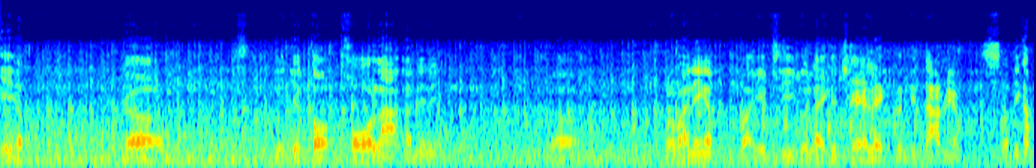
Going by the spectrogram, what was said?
เคครับ ก็เดี๋ยวจะเกาะคอลากกันเลยนี่ก็ประมาณนี้ครับฝาก FC กดไลค์กดแชร์แลยกดติดตามนะครับ สวัสดีครับ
